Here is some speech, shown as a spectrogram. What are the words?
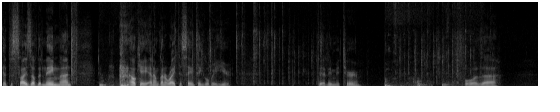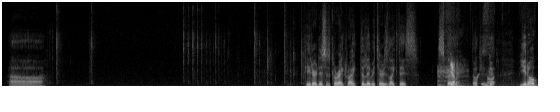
at the size of the name, man. okay, and I'm to write the same thing over here. Delimiter for the uh, Peter, this is correct, right? Delimiter is like this. Spell yeah. Okay, good. You know,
